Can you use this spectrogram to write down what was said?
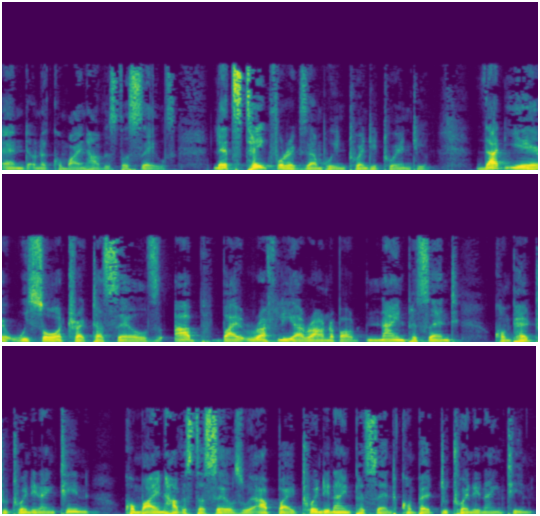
and on a combine harvester sales. Let's take, for example, in 2020. That year, we saw tractor sales up by roughly around about 9% compared to 2019. Combine harvester sales were up by 29% compared to 2019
